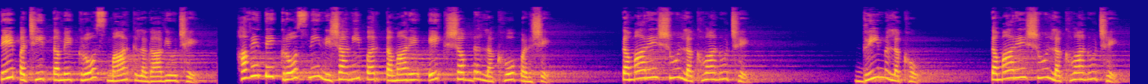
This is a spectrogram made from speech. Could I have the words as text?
તે પછી તમે ક્રોસ માર્ક લગાવ્યું છે. હવે તે ક્રોસની નિશાની પર તમારે એક શબ્દ લખવો પડશે. તમારે શું લખવાનું છે? ડ્રીમ લખો. તમારે શું લખવાનું છે?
